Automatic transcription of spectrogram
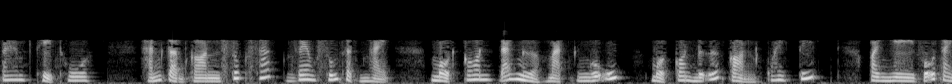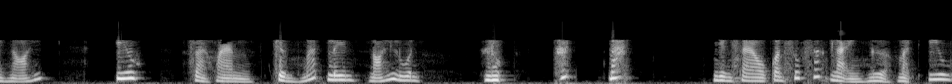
tam thì thua. Hắn cầm con xúc sắc gieo xuống thật mạnh, một con đã ngửa mặt ngũ, một con nữa còn quay tít. Oanh Nhi vỗ tay nói, yêu, giả hoàn trừng mắt lên nói luôn lục, thất, bát. Nhưng sao con xúc sắc lại ngửa mặt yêu,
